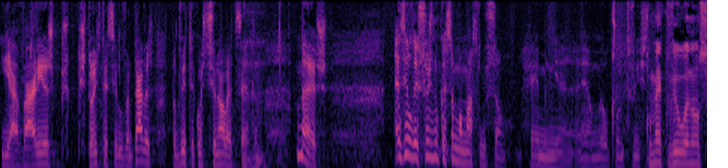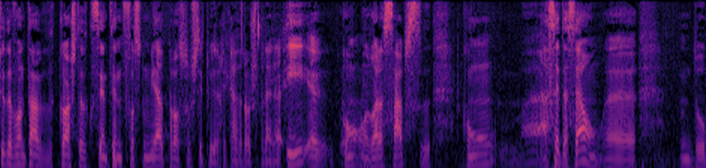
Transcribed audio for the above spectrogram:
e há várias questões que têm sido levantadas, do ponto de vista constitucional, etc. Mas as eleições nunca são uma má solução. É, a minha, é o meu ponto de vista. Como é que viu o anúncio da vontade de Costa de que Centeno fosse nomeado para o substituir, Ricardo Araújo Pereira? E eh, com, agora sabe-se com a aceitação eh, do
